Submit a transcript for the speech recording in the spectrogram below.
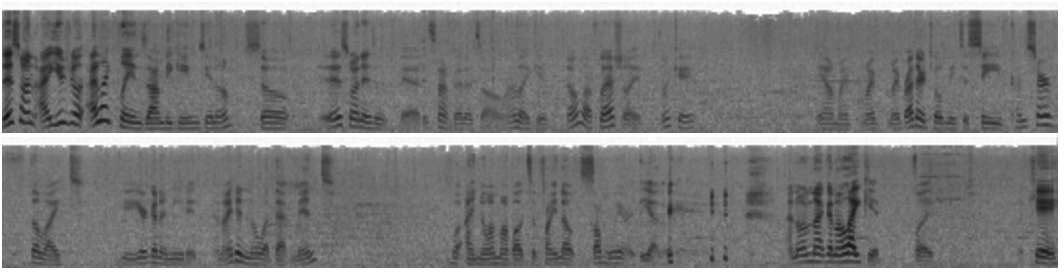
this one, I usually I like playing zombie games, you know. So this one isn't bad. It's not bad at all. I like it. Oh, a flashlight. Okay. Yeah, my, my, my brother told me to save, conserve the light. You- You're gonna need it. And I didn't know what that meant. But I know I'm about to find out somewhere or the other. I know I'm not gonna like it, but okay.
